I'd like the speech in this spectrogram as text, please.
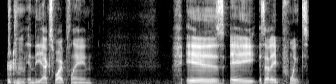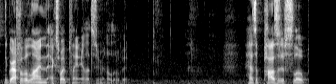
in the xy plane is a is at a point the graph of a line in the xy plane here. Let's zoom in a little bit. Has a positive slope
